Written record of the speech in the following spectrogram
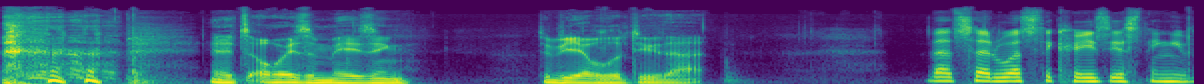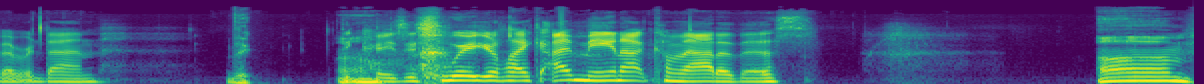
and it's always amazing to be able to do that. That said, what's the craziest thing you've ever done? The The oh. craziest where you're like, I may not come out of this. Um.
